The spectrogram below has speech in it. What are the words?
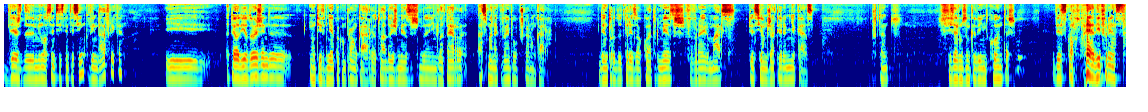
desde 1975, vim da África, e até o dia de hoje ainda não tive dinheiro para comprar um carro. Eu estou há dois meses na Inglaterra, a semana que vem vou buscar um carro. Dentro de três ou quatro meses, fevereiro, março, tenciono já ter a minha casa. Portanto, se fizermos um bocadinho de contas, vê-se qual é a diferença.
